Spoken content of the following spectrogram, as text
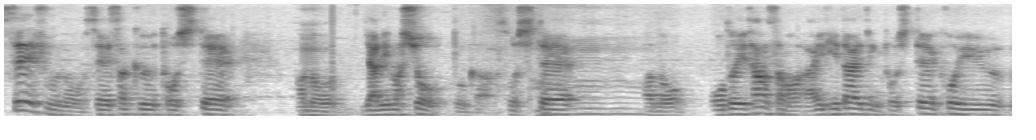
政府の政策としてあの、うん、やりましょうとかそして、あの踊り炭酸は IT 大臣としてこういう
